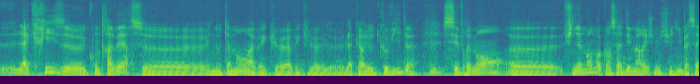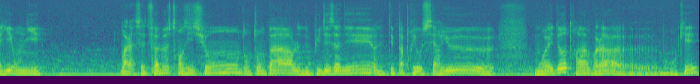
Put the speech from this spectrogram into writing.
la crise euh, qu'on traverse, euh, et notamment avec, avec la période Covid, mmh. c'est vraiment, finalement, moi, quand ça a démarré, je me suis dit, bah, ça y est, on y est. Voilà, cette fameuse transition dont on parle depuis des années, on n'était pas pris au sérieux moi et d'autres, hein, voilà, euh, bon ok. C'est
